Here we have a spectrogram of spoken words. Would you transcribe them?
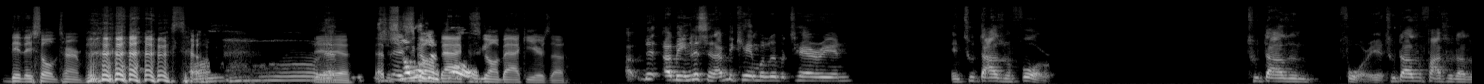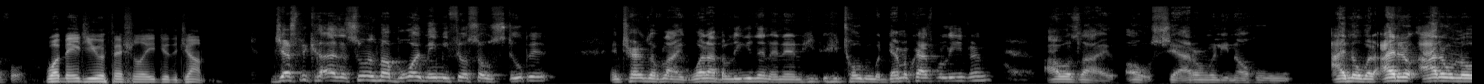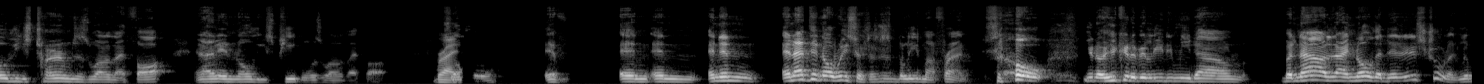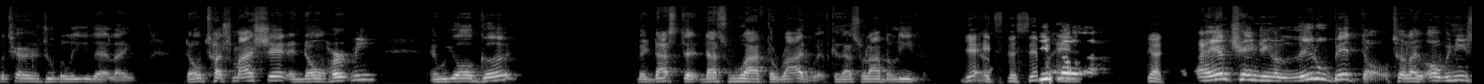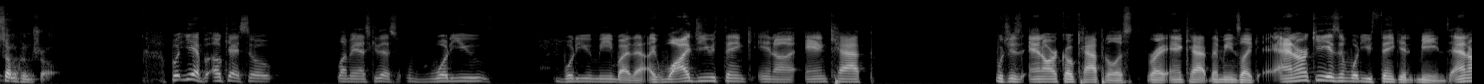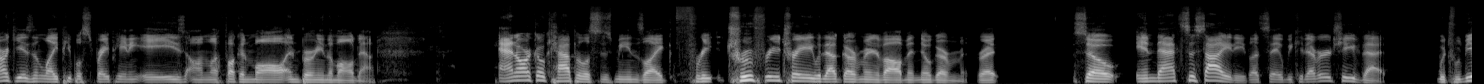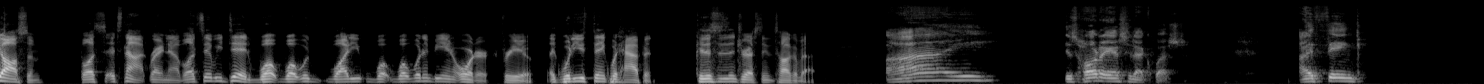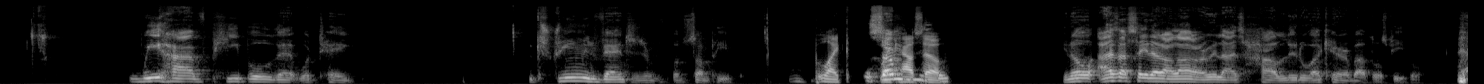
they they stole the term. so Oh, yeah, that- yeah. it's This just- is I going back. Is going back years though. I mean, listen, I became a libertarian in 2004. 2004, yeah, 2005, 2004. What made you officially do the jump? Just because as soon as my boy made me feel so stupid in terms of like what I believed in, and then he, he told me what Democrats believe in, I was like, oh shit, I don't really know who I know what I don't I don't know these terms as well as I thought, and I didn't know these people as well as I thought. Right. So if and and and then and I did no research. I just believed my friend. So you know he could have been leading me down. But now that I know that it is true, like libertarians do believe that like don't touch my shit and don't hurt me, and we all good. Like that's the that's who I have to ride with because that's what I believe in. yeah, know, it's the simple. Even though Good. I am changing a little bit though to like, oh, we need some control. But yeah, but okay, so let me ask you this. What do you what do you mean by that? Like why do you think in a ANCAP which is anarcho-capitalist, right? ANCAP that means like anarchy isn't what you think it means. Anarchy isn't like people spray painting A's on the fucking mall and burning them all down. Anarcho-capitalist just means like free true free trade without government involvement, no government, right? So in that society, let's say we could ever achieve that, which would be awesome but let's, it's not right now. But let's say we did. What what would why do you what what wouldn't be in order for you? Like what do you think would happen? Because this is interesting to talk about. I it's hard to answer that question. I think we have people that would take extreme advantage of, of some people. Like, Some like how so? You know, as I say that out loud, I realize how little I care about those people,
